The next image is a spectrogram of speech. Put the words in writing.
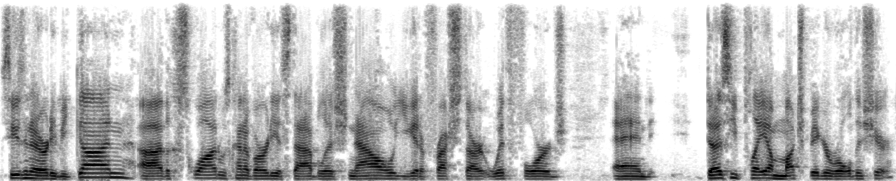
season had already begun, uh, the squad was kind of already established. Now you get a fresh start with Forge, and does he play a much bigger role this year?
